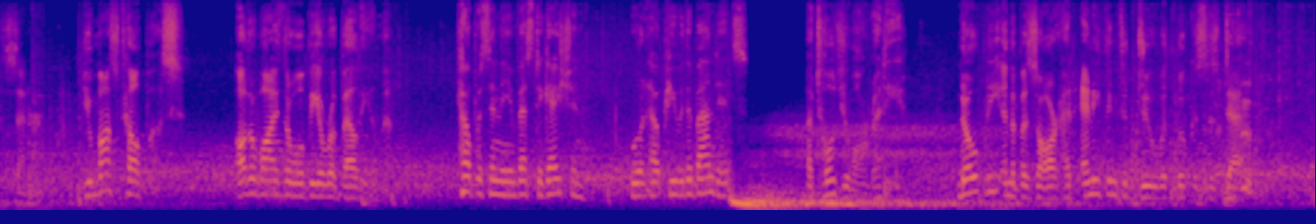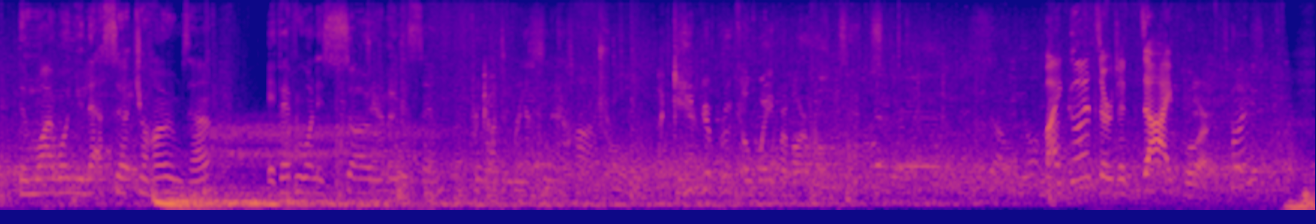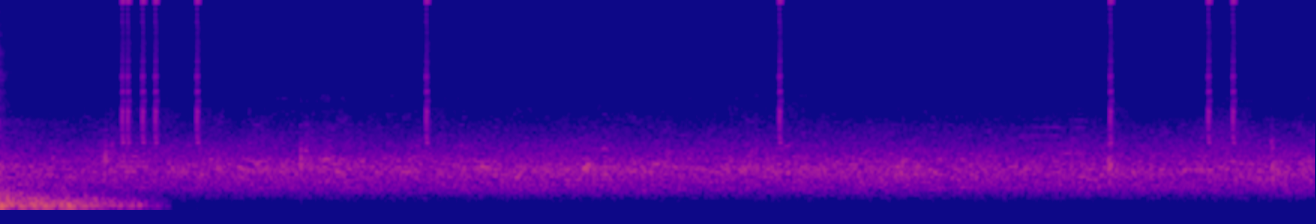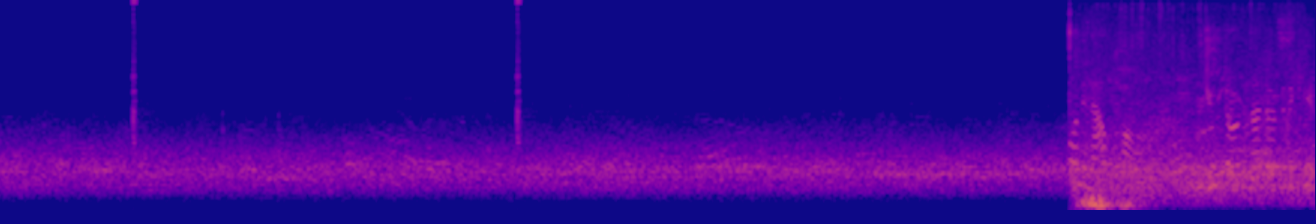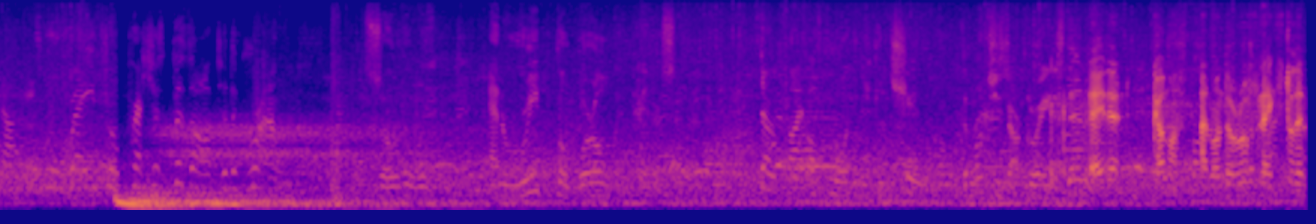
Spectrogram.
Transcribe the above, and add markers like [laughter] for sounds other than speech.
center. You must help us. Otherwise, there will be a rebellion. Help us in the investigation. We'll help you with the bandits. I told you already. Nobody in the bazaar had anything to do with Lucas's death. [clears throat] Then why won't you let us search your homes, huh? If everyone is so innocent, Forgot to then bring nothing snacks to for hide. patrol. Again. Keep your brutes away from our homes. My goods are to die for. On an outcast. You don't hand over the killer, it will raze your precious bazaar to the ground. Sow the wind and reap the whirlwind, Peterson. Don't bite off more than you can chew. The munchies are greatest enemy. Aiden, come on. I'm on the roof next to the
